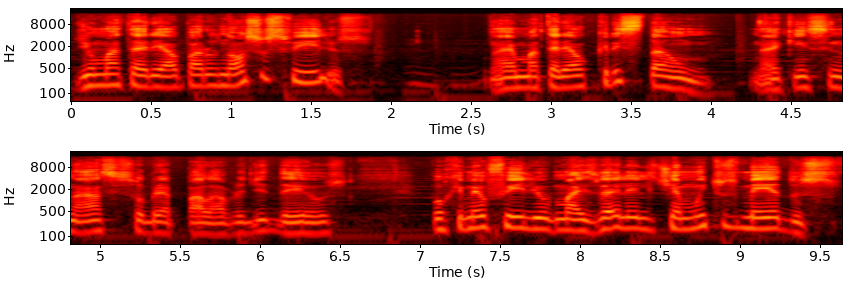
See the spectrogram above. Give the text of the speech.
de um material para os nossos filhos. Né? material cristão, né? que ensinasse sobre a palavra de Deus. Porque meu filho mais velho, ele tinha muitos medos.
